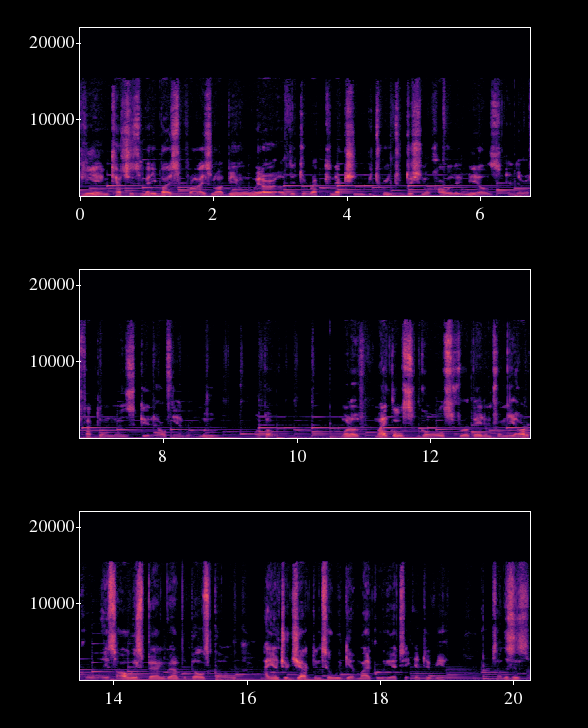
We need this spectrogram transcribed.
being catches many by surprise, not being aware of the direct connection between traditional holiday meals and their effect on one's good health and or mood, or both. One of Michael's goals, verbatim from the article, it's always been Grandpa Bill's goal. I interject until we get Michael here to interview. So, this is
